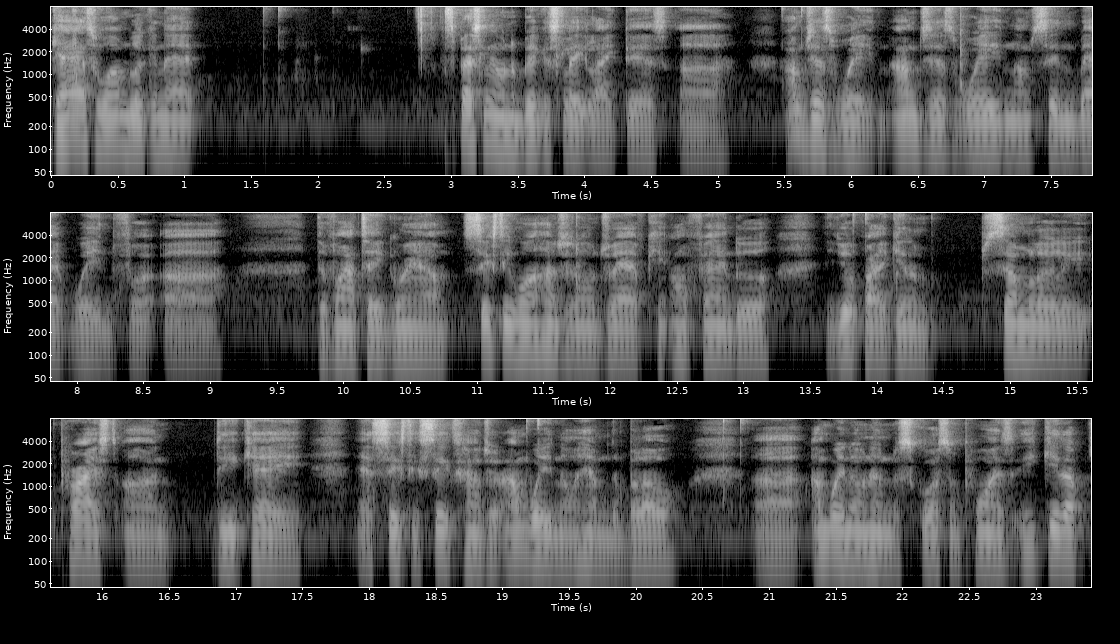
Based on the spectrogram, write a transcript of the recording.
guys who I'm looking at, especially on the biggest slate like this, uh, I'm just waiting. I'm just waiting. I'm sitting back waiting for uh, Devonte Graham, 6100 on draft on FanDuel, and you'll probably get him similarly priced on DK at 6,600. I'm waiting on him to blow. Uh, I'm waiting on him to score some points. He get up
